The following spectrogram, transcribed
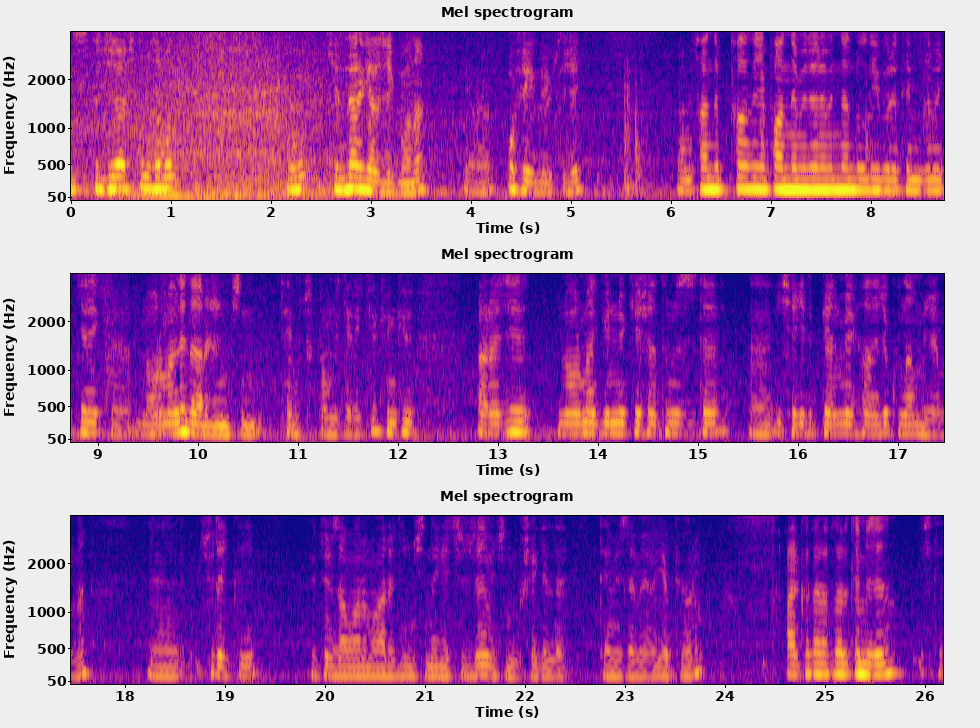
ısıtıcıyı açtığım zaman o kirler gelecek bana. Yani o şekilde yükleyecek. Yani sen de sadece pandemi döneminden dolayı böyle temizlemek gerekmiyor. Normalde de aracın için temiz tutmamız gerekiyor. Çünkü aracı normal günlük yaşantımızda e, işe gidip gelmeye sadece kullanmayacağım ben. E, sürekli bütün zamanımı aracın içinde geçireceğim için bu şekilde temizleme yapıyorum. Arka tarafları temizledim. İşte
